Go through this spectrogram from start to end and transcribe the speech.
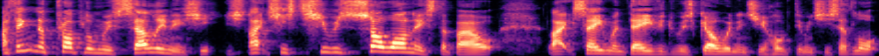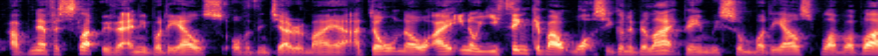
I think the problem with Selin is she, she- like she, she was so honest about like saying when David was going and she hugged him and she said, "Look, I've never slept with anybody else other than Jeremiah. I don't know. I, you know, you think about what's it going to be like being with somebody else, blah blah blah."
